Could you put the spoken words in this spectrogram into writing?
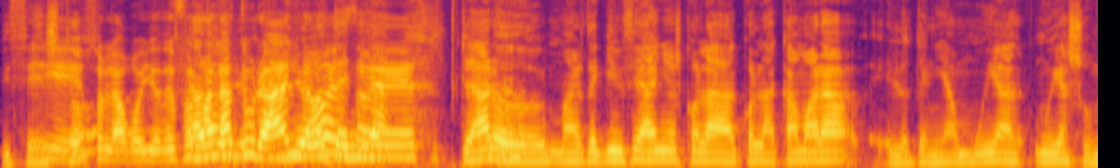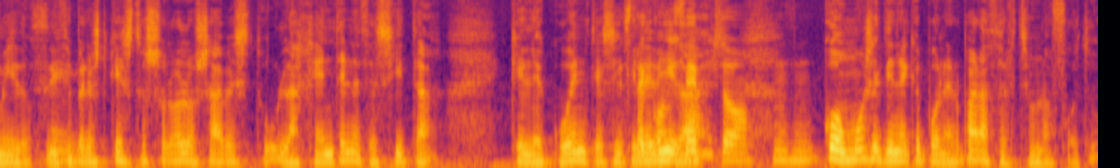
Dice Sí, esto. eso lo hago yo de forma natural, yo ¿no? lo Eso tenía, es- Claro, más de 15 años con la, con la cámara eh, lo tenía muy, a- muy asumido. Sí. Dice, pero es que esto solo lo sabes tú. La gente necesita que le cuentes y Este que le concepto, digas cómo se tiene que poner para hacerse una foto.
